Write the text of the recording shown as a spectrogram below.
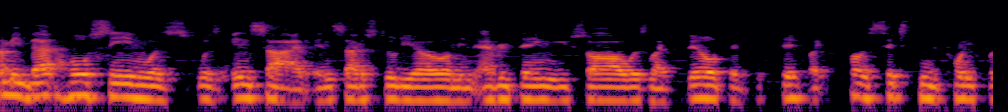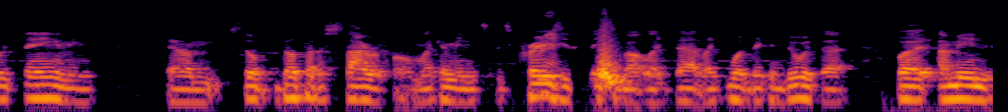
I mean that whole scene was was inside inside a studio. I mean everything you saw was like built at the fifth, like probably sixteen to twenty foot thing. I mean, um, still built out of styrofoam. Like I mean, it's, it's crazy to think about like that, like what they can do with that. But I mean,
